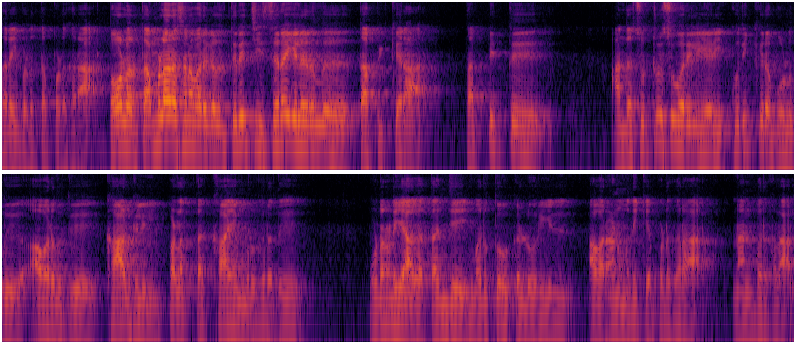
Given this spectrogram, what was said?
சிறைப்படுத்தப்படுகிறார். தோழர் தமிழரசன் அவர்கள் திருச்சி சிறையிலிருந்து தப்பிக்கிறார். தப்பித்து அந்த சுற்றுச்சுவரில் ஏறி குதிக்கிற பொழுது அவரது கால்களில் பலத்த காயமுறுகிறது உடனடியாக தஞ்சை மருத்துவக் கல்லூரியில் அவர் அனுமதிக்கப்படுகிறார் நண்பர்களால்.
